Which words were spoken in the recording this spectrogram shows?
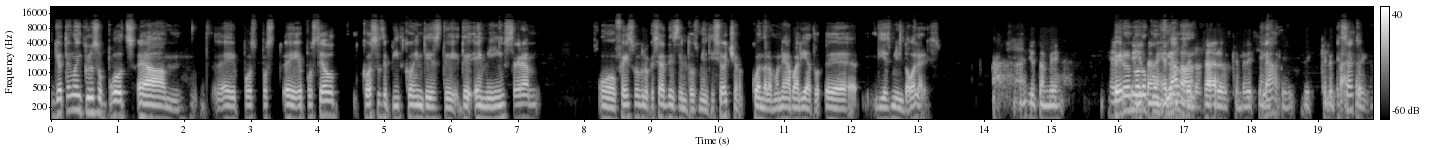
yo tengo incluso posts, um, eh, post, post, eh, posteo cosas de Bitcoin desde de, en mi Instagram o Facebook, lo que sea, desde el 2018, cuando la moneda valía eh, 10 mil dólares. Ah, yo también. Pero no lo confiaba. Era uno de los raros que me decían claro. que, de, ¿qué le pasa? Exacto.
